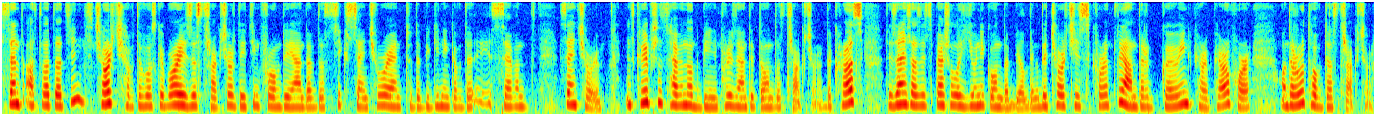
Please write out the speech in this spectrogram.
St. Astvatsatsin Church of the Voskepar is a structure dating from the end of the 6th century and to the beginning of the 7th century. Inscriptions have not been presented on the structure. The cross design is especially unique on the building. The church is currently undergoing repair for on the root of the structure.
